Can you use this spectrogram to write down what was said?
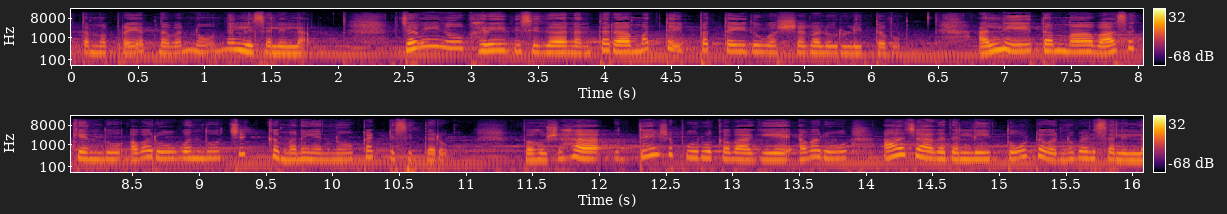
ತಮ್ಮ ಪ್ರಯತ್ನವನ್ನು ನಿಲ್ಲಿಸಲಿಲ್ಲ. ಜಮೀನು ಖರೀದಿಸಿದ ನಂತರ ಮತ್ತೆ ಇಪ್ಪತ್ತೈದು ವರ್ಷಗಳುರುಳಿದ್ದವು. ಅಲ್ಲಿ ತಮ್ಮ ವಾಸಕ್ಕೆಂದು ಅವರು ಒಂದು ಚಿಕ್ಕ ಮನೆಯನ್ನು ಕಟ್ಟಿಸಿದ್ದರು. ಬಹುಶಃ ಉದ್ದೇಶಪೂರ್ವಕವಾಗಿಯೇ ಅವರು ಆ ಜಾಗದಲ್ಲಿ ತೋಟವನ್ನು ಬೆಳೆಸಲಿಲ್ಲ.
